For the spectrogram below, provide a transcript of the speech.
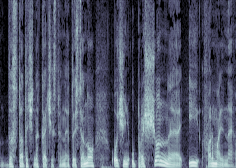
достаточно качественное, то есть оно очень упрощенное и формальное.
